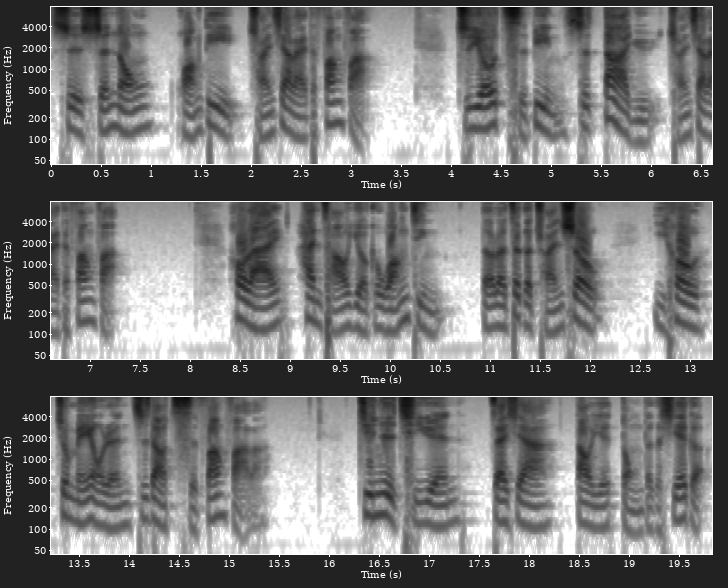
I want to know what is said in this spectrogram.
是神农皇帝传下来的方法，只有此病是大禹传下来的方法。后来汉朝有个王景得了这个传授，以后就没有人知道此方法了。今日奇缘，在下倒也懂得个些个。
